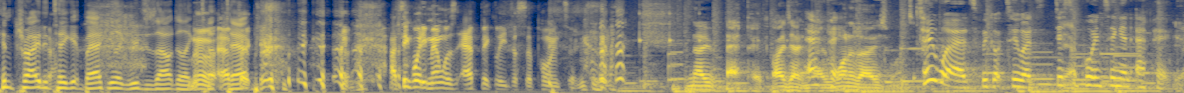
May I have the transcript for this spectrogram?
and tried to take it back. He like reaches out to like No, tap, tap. epic. I think what he meant was epically disappointing. No, epic. I don't know. One of those ones. two words. We got two words. Disappointing and epic.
